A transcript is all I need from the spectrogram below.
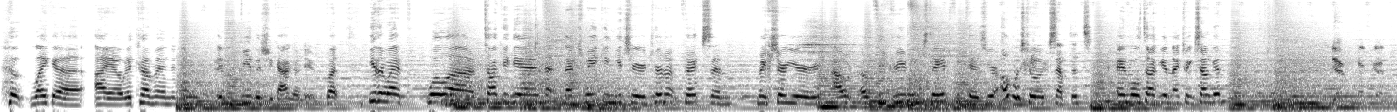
like a Ayo to come in and, and be the Chicago dude. But either way, we'll uh, talk again next week and get your tournament picks and make sure you're out of the green room stage because you're almost to acceptance. And we'll talk again next week. Sound good? Yeah, that's good.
